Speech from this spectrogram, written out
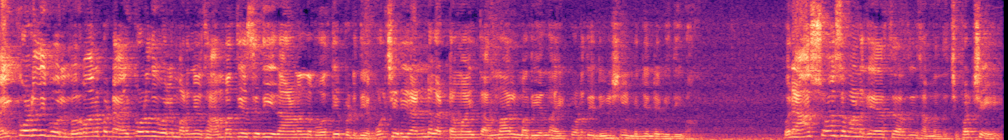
ഹൈക്കോടതി പോലും ബഹുമാനപ്പെട്ട ഹൈക്കോടതി പോലും പറഞ്ഞു സാമ്പത്തിക സ്ഥിതി ഇതാണെന്ന് ബോധ്യപ്പെടുത്തിയപ്പോൾ ശരി രണ്ട് ഘട്ടമായി തന്നാൽ മതി എന്ന് ഹൈക്കോടതി ഡിവിഷണൽ ബെഞ്ചിന്റെ വിധി വന്നു. ഒരാശ്വാസമാണ് കെ എസ് ആർ സി സംബന്ധിച്ച്. പക്ഷേ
